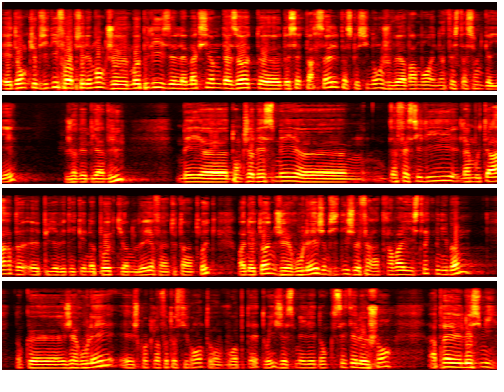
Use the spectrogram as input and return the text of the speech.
Et donc, je me suis dit, il faut absolument que je mobilise le maximum d'azote euh, de cette parcelle, parce que sinon, je vais avoir une infestation de gaillets. J'avais bien vu. Mais euh, donc, j'avais semé euh, de la facilie, de la moutarde, et puis il y avait des kénopodes qui ont levé, enfin, tout un truc. En automne, j'ai roulé. Je me suis dit, je vais faire un travail strict minimum. Donc, j'ai roulé, et je crois que la photo suivante, on voit peut-être, oui, j'ai semé. Donc, c'était le champ après le semis.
